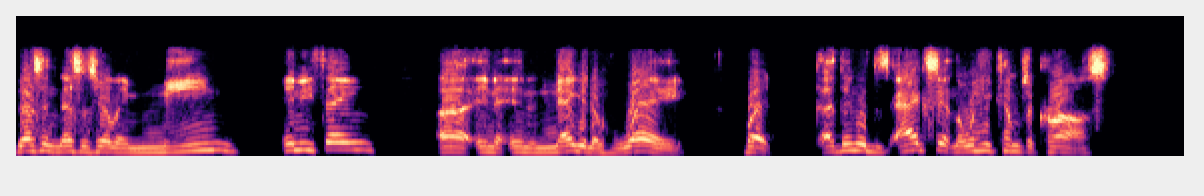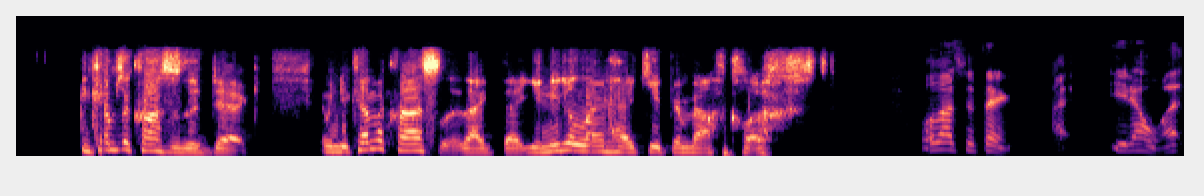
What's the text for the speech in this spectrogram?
doesn't necessarily mean anything uh, in in a negative way. But I think with his accent and the way he comes across, he comes across as a dick. And when you come across like that, you need to learn how to keep your mouth closed. Well, that's the thing. I, you know what?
